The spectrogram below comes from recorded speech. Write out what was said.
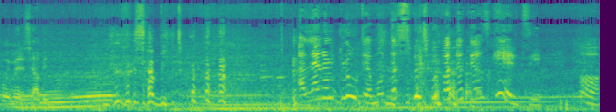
poi me ne si abitua. Si abitua. Alleno il gluteo, monta su e giù, ma non scherzi. Oh,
